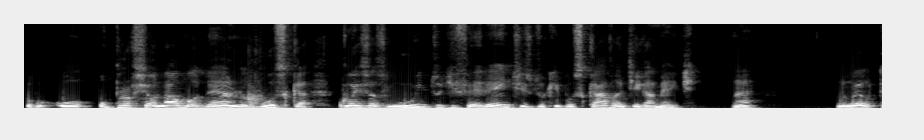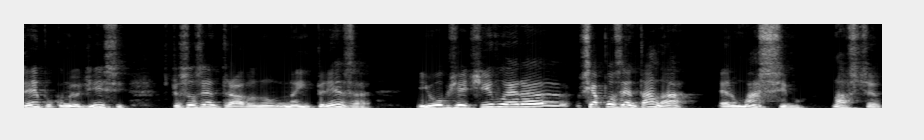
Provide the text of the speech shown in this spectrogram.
O, o, o, profissional moderno busca coisas muito diferentes do que buscava antigamente. Né? No meu tempo, como eu disse, as pessoas entravam no, na empresa e o objetivo era se aposentar lá, era o máximo. Nossa, eu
